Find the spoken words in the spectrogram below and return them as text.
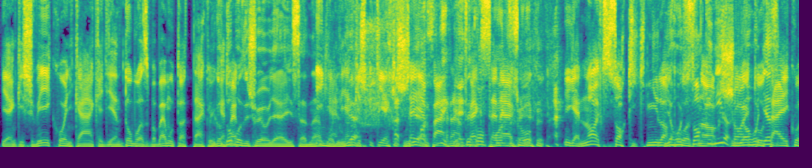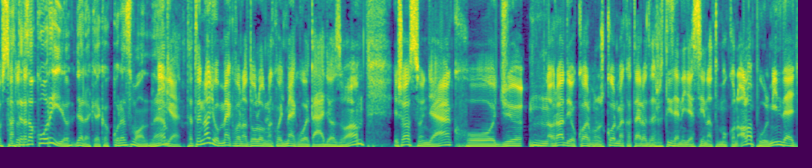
ilyen kis vékonykák, egy ilyen dobozba bemutatták Még a őket. doboz is olyan, hogy elhiszed, nem? igen, Hogy ilyen kis, ilyen kis sejempárnán fekszenek. Igen, nagy szakik Ja, nyilatkoznak, szaki nyila, ja, hogy ez, sajtótájékoztató. hát ez akkor real, gyerekek, akkor ez van, nem? igen, tehát hogy nagyon megvan a dolognak, vagy meg volt ágyazva, és azt mondják, hogy a radiokarbonos kormeghatározás a 14-es szénatomokon alapul, mindegy,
